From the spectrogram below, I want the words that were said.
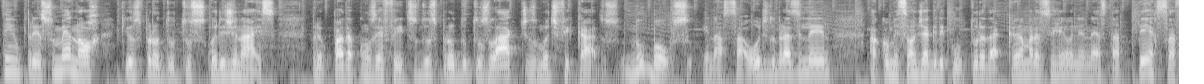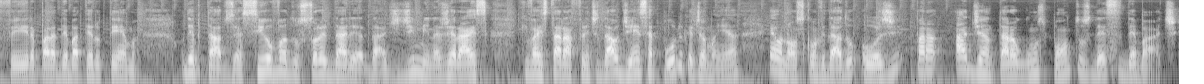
têm um preço menor que os produtos originais. Preocupada com os efeitos dos produtos lácteos modificados no bolso e na saúde do brasileiro, a Comissão de Agricultura da Câmara se reúne nesta terça-feira para debater o tema. O deputado Zé Silva, do Solidariedade de Minas Gerais, que vai estar à frente da audiência pública de amanhã, é o nosso convidado hoje para adiantar alguns pontos desse debate.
